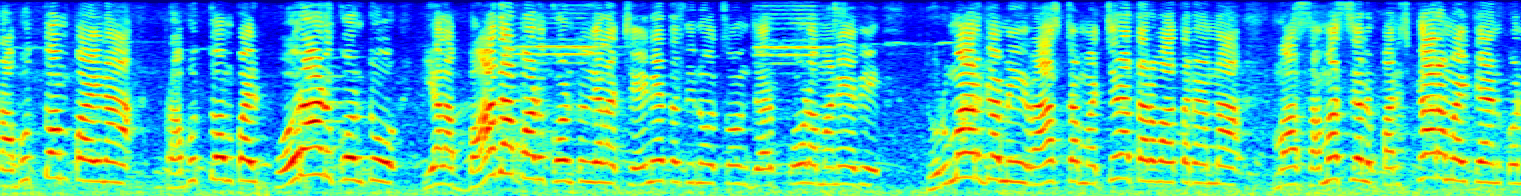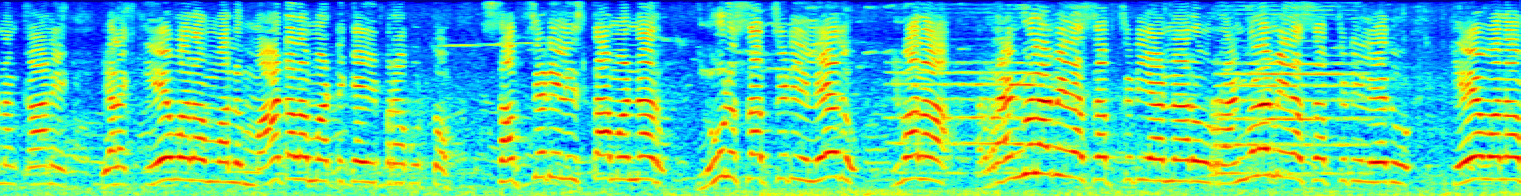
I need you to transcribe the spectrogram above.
ప్రభుత్వం పైన ప్రభుత్వంపై పోరాడుకుంటూ ఇలా బాధపడుకుంటూ ఇలా చేనేత దినోత్సవం జరుపుకోవడం అనేది దుర్మార్గం ఈ రాష్ట్రం వచ్చిన తర్వాతనన్నా మా సమస్యలు పరిష్కారం అయితే అనుకున్నాం కానీ ఇలా కేవలం వాళ్ళు మాటల మట్టుకే ఈ ప్రభుత్వం సబ్సిడీలు ఇస్తామన్నారు. నూలు సబ్సిడీ లేదు. ఇవాళ రంగుల మీద సబ్సిడీ అన్నారు. రంగుల మీద సబ్సిడీ లేదు. కేవలం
